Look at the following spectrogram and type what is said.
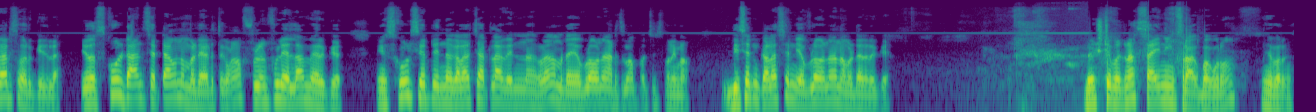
கலர்ஸ் இருக்கு இதுல. இதுல ஸ்கூல் டான்ஸ் செட்டாகவும் நம்ம எடுத்துக்கலாம். ஃபுல் அண்ட் ஃபுல் எல்லாமே இருக்கு. நீங்க ஸ்கூல் செட் இந்த கலர் சாட்லாம் வேணும்னா கூட நம்ம எவ்வளவு வேணா எடுத்துலாம் பர்ச்சேஸ் பண்ணிக்கலாம். டிசைன் கலெக்ஷன் எவ்வளவு வேணா நம்மகிட்ட இருக்கு. நெக்ஸ்ட் பார்த்தீங்கன்னா ஷைனிங் ஃப்ராக் பார்க்குறோம் இது பாருங்க.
